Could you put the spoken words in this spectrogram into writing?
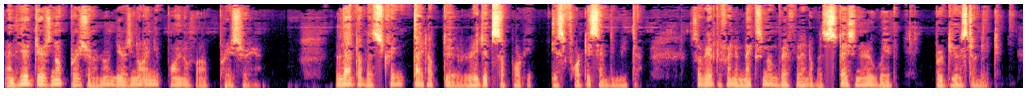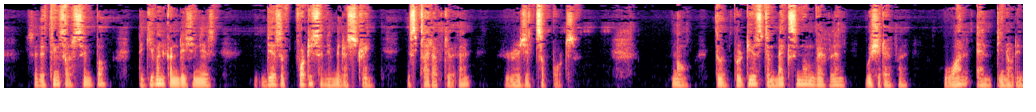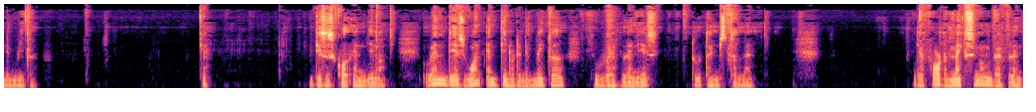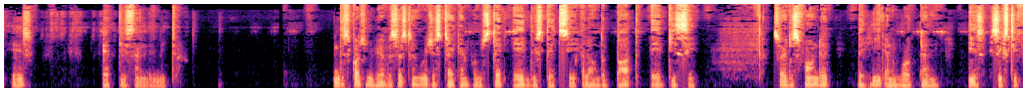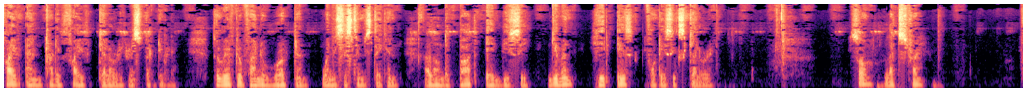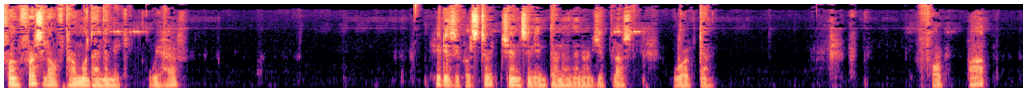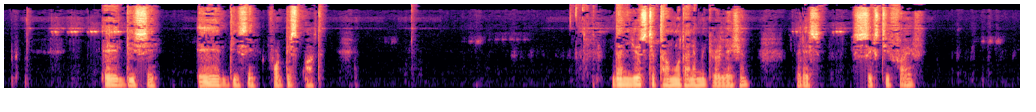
and here there is no pressure no? There is no any point of uh, pressure here. Length of a string tied up to a rigid support is 40 centimeter. So we have to find the maximum wavelength of a stationary wave produced on it so the things are simple the given condition is there's a 40 centimeter string is tied up to a rigid support Now, to produce the maximum wavelength we should have a one antinode in the middle Okay. This is called antinode. When there's one antinode in the middle, the wavelength is 2 times the length. Therefore, the maximum wavelength is 80 centimeter. In this question, we have a system which is taken from state A to state C along the path ABC. So it is found that the heat and work done is 65 and 35 calorie respectively. So we have to find the work done when the system is taken along the path ABC given heat is 46 calorie. So let's try. From first law of thermodynamic we have heat is equals to change in internal energy plus work done. For path ADC, ADC for this path. Then use the thermodynamic relation that is 65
